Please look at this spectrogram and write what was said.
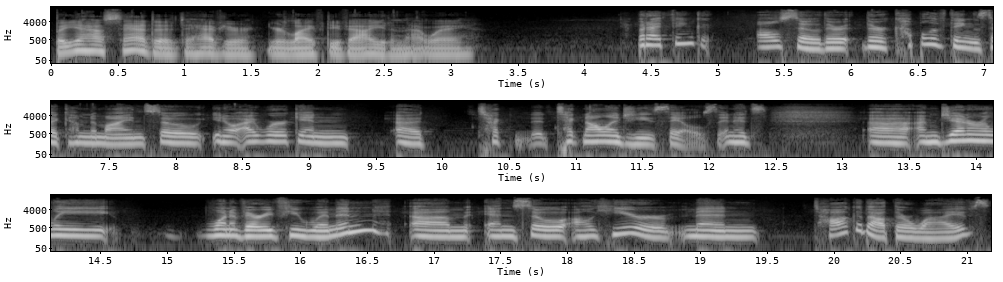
but yeah, how sad to to have your your life devalued in that way. But I think also there there are a couple of things that come to mind. So you know, I work in uh, tech, technology sales, and it's uh, I'm generally one of very few women, um, and so I'll hear men talk about their wives.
